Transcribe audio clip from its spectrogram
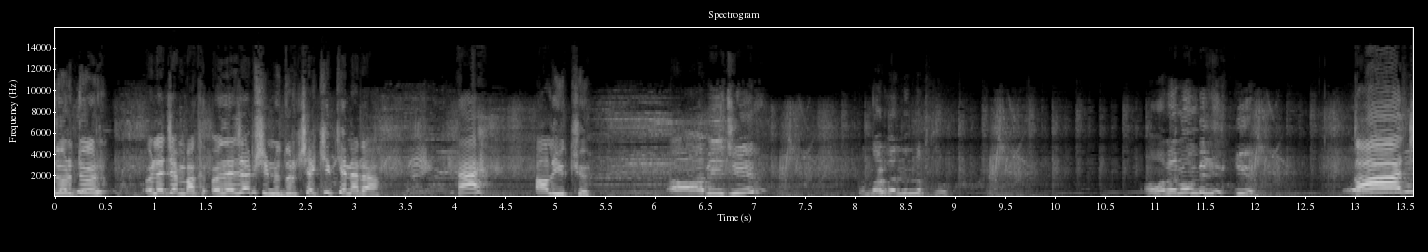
Dur dur. Öleceğim bak öleceğim şimdi dur çekil kenara. Heh al yükü. Abicim. Bunlar benden de bu. Ama ben 11 yüklüyüm. Kaç.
